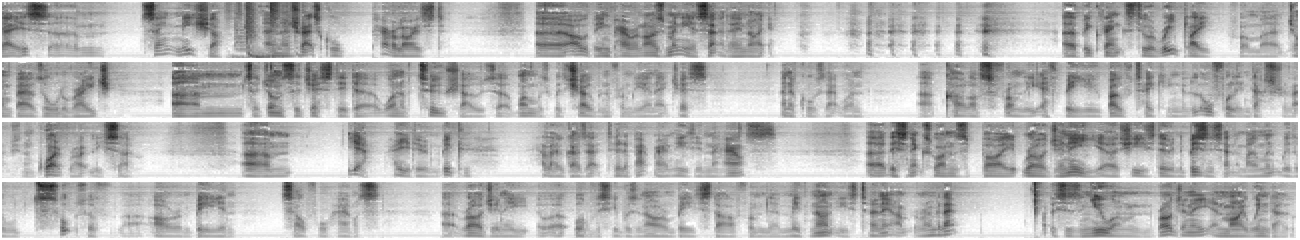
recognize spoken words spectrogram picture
That is. Um, Saint Misha, and a track's called Paralysed. Uh, I have been paralysed many a Saturday night. uh, big thanks to a replay from uh, John Bowes All the Rage. Um, so John suggested uh, one of two shows. Uh, one was with Chauvin from the NHS, and of course that one, uh, Carlos from the FBU, both taking lawful industrial action, and quite rightly so. Um, yeah, how you doing? Big hello goes out to the Batman. He's in the house. Uh, this next one's by Raja-Nee. Uh, she's doing the business at the moment with all sorts of uh, R&B and soulful house. Uh, Raja-Nee uh, obviously was an R&B star from the mid 90s. Turn it up, remember that? This is a new one, Raja-Nee and My Window.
